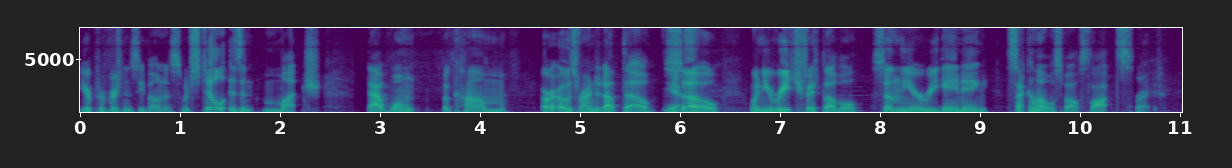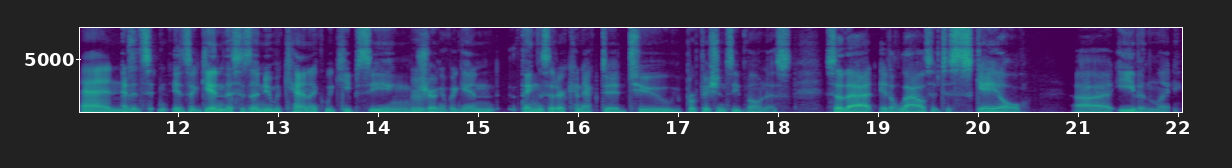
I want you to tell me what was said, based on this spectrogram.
your proficiency bonus, which still isn't much. That won't become, or oh, it's rounded up though. Yeah. So when you reach fifth level, suddenly you're regaining second level spell slots. right. And, And it's it's again this is a new mechanic we keep seeing Mm. showing up again things that are connected to proficiency bonus so that it allows it to scale uh, evenly,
